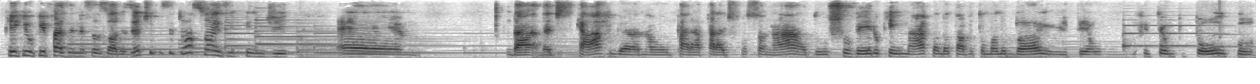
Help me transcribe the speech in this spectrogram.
o que, o que fazer nessas horas? Eu tive situações, enfim, de... É, da, da, descarga não parar, parar de funcionar, do chuveiro queimar quando eu estava tomando banho e ter um, ter um pipoco,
